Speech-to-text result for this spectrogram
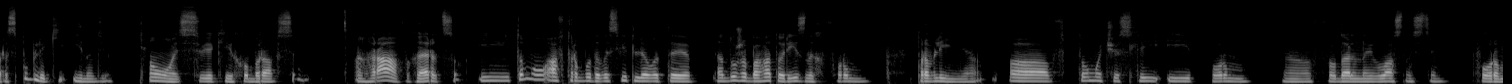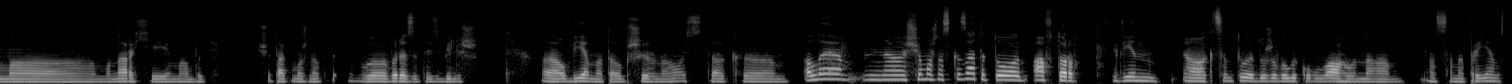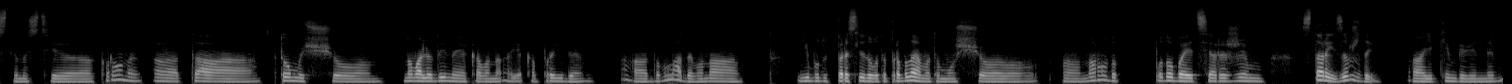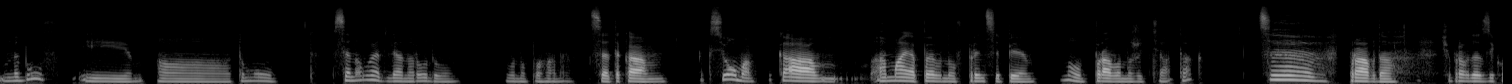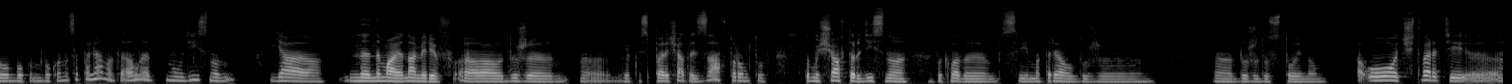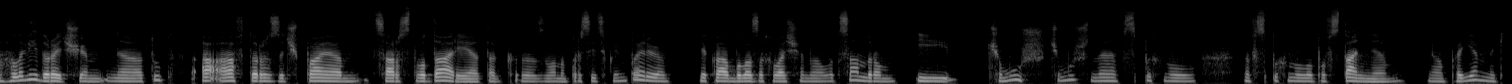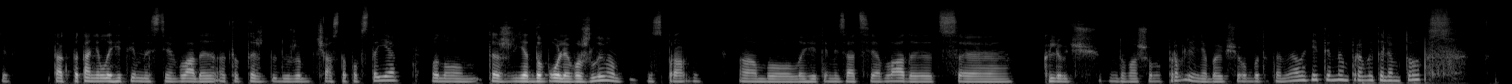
республіки іноді, ось в яких обирався граф, герцог. І тому автор буде висвітлювати дуже багато різних форм правління, в тому числі і форм феодальної власності, форм е, монархії, мабуть, що так можна виразитись більш е, об'ємно та обширно. Ось так. е. Але що можна сказати, то автор він акцентує дуже велику увагу на, саме преємственності е, корони та тому, що нова людина, яка вона яка прийде до влади, вона її будуть переслідувати проблеми, тому що народу подобається режим старий завжди, яким би він не, був, і а, тому все нове для народу воно погане. Це така аксіома, яка має певну, в принципі, ну, право на життя, так? Це правда. Щоправда, з якого боку, боку на це поглянути, але ну, дійсно я не, не маю намірів е, дуже е, якось сперечатись з автором тут, тому що автор дійсно викладає свій матеріал дуже, е, дуже достойно. У четвертій е, главі, до речі, е, тут автор зачіпає царство Дарія, так е, звану Персидську імперію, яка була захвачена Олександром. І чому ж, чому ж не вспихнув, не вспихнуло повстання преємників? Так, питання легітимності влади це теж дуже часто повстає. Воно теж є доволі важливим, насправді. А, Бо легітимізація влади це ключ до вашого правління. Бо якщо ви будете нелегітимним правителем, то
